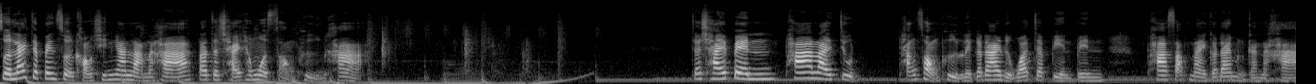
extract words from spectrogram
ส่วนแรกจะเป็นส่วนของชิ้นงานหลักนะคะตาจะใช้ทั้งหมด 2 ผืนค่ะ จะใช้เป็นผ้าลายจุดทั้ง2ผืนเลยก็ได้ หรือว่าจะเปลี่ยนเป็นผ้าซับในก็ได้เหมือนกันนะคะ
